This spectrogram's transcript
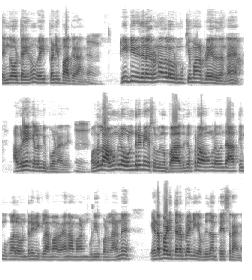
செங்கோட்டையனும் வெயிட் பண்ணி பார்க்குறாங்க. ம். டிடிவி தினகரனும் அதில் ஒரு முக்கியமான பிளேயர் தானே. அவர் ஏன் கிளம்பி போனாரு. முதல்ல அவங்கள ஒன்றிணைய சொல்லுங்கப்பா. அதுக்கப்புறம் அவங்கள வந்து அதிமுகவில் ஒன்றிணைக்கலாமா வேணாமான்னு முடிவு பண்ணலான்னு எடப்பாடி தரப்புல இன்னைக்கு அப்படி தான் பேசுகிறாங்க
